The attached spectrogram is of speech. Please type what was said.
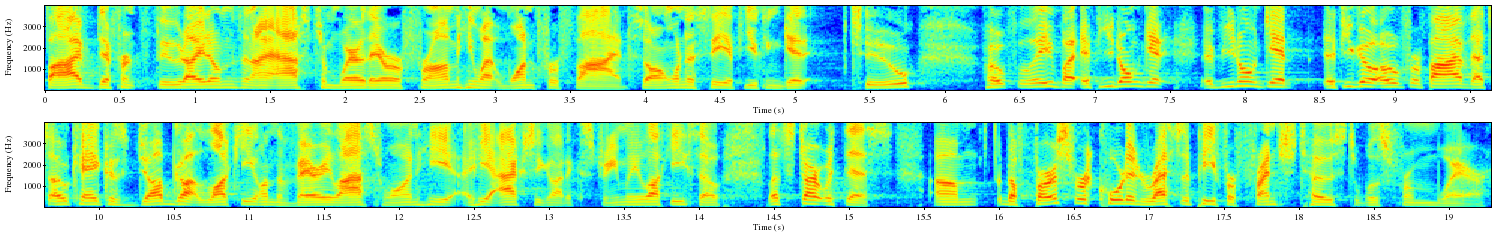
five different food items, and I asked him where they were from. He went one for five. So I want to see if you can get two, hopefully. But if you don't get, if you don't get, if you go 0 for five, that's okay because Jub got lucky on the very last one. He he actually got extremely lucky. So let's start with this. Um, the first recorded recipe for French toast was from where?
